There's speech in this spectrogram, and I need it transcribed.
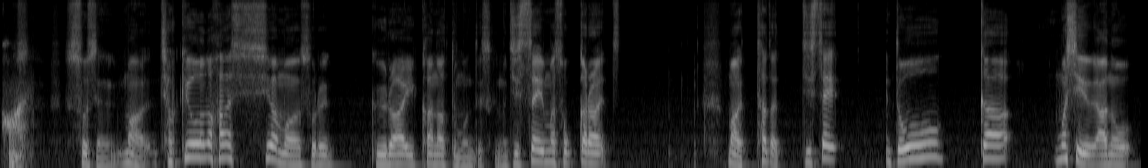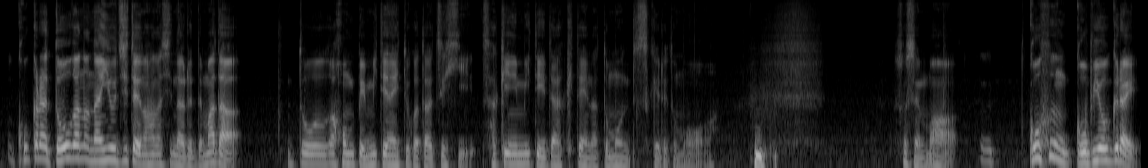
はい。そうですね。まあ着用の話はまあそれぐらいかなと思うんですけど実際まあそこからまあただ実際動画もしあのここから動画の内容自体の話になるんでまだ動画本編見てないという方はぜひ先に見ていただきたいなと思うんですけれども。う んそうですね。まあ5分5秒ぐらい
